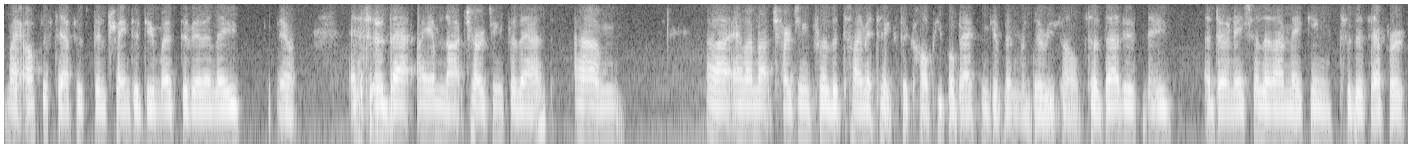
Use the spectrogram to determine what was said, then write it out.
my office staff has been trained to do most of it, and they, you know, and so that I am not charging for that. Um, uh, and I'm not charging for the time it takes to call people back and give them the results. So that is a a donation that I'm making to this effort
